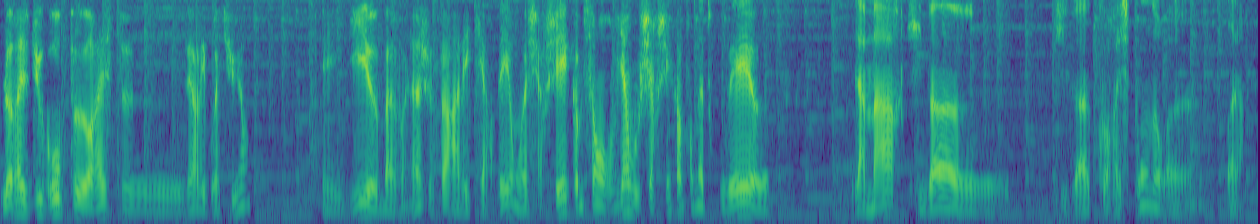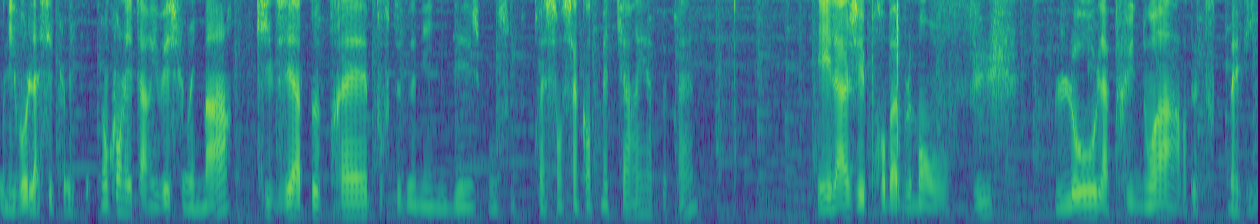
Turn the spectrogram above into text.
Le reste du groupe euh, reste euh, vers les voitures. Et il dit bah voilà, je pars avec Hervé, on va chercher. Comme ça, on revient vous chercher quand on a trouvé la mare qui va qui va correspondre voilà, au niveau de la sécurité. Donc on est arrivé sur une mare qui faisait à peu près, pour te donner une idée, je pense à peu près 150 mètres carrés à peu près. Et là, j'ai probablement vu l'eau la plus noire de toute ma vie.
